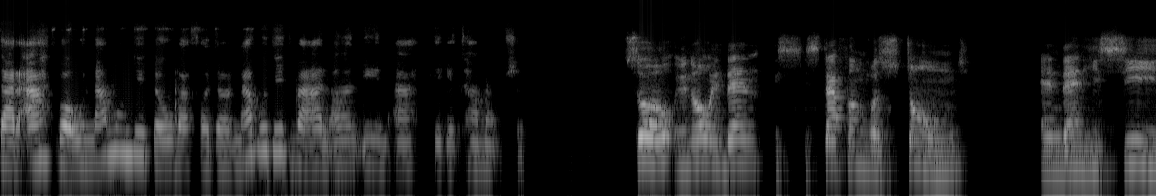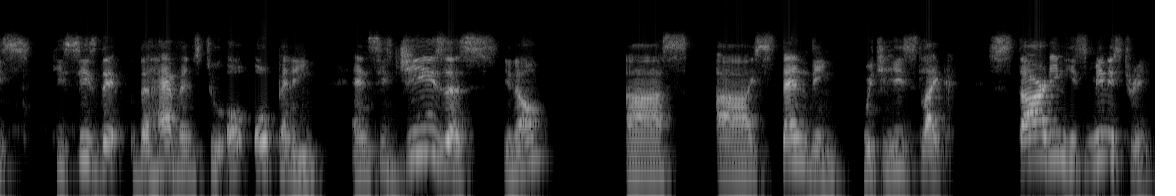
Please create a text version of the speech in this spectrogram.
در عهد با او نموندید به او وفادار نبودید و الان این عهد دیگه تمام شد. So, you know, and then Stephen was stoned and then he sees he sees the, the heavens to opening and sees Jesus, you know, uh, uh, standing, which he's like starting his ministry.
